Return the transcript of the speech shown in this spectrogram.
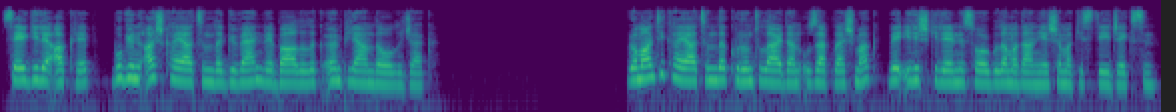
Sevgili Akrep, bugün aşk hayatında güven ve bağlılık ön planda olacak. Romantik hayatında kuruntulardan uzaklaşmak ve ilişkilerini sorgulamadan yaşamak isteyeceksin.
